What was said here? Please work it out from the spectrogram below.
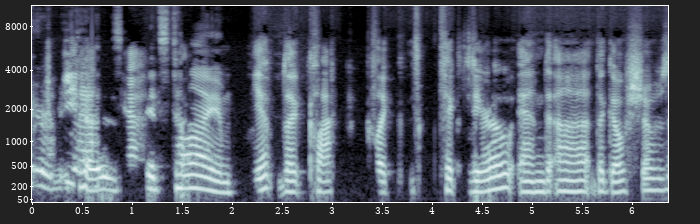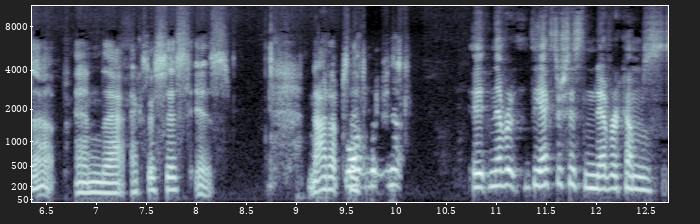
air because it's time. Yep, the clock click ticks zero and uh the ghost shows up and that exorcist is not up to Well, no, it never. The exorcist never comes.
